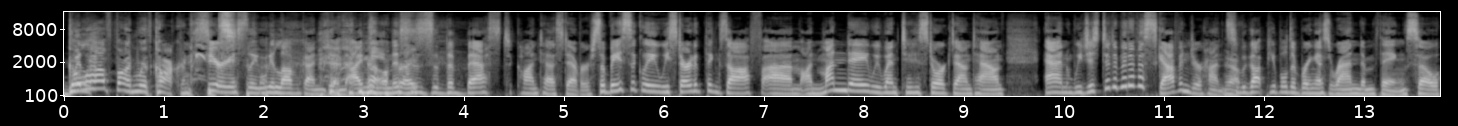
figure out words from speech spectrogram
Go have fun with Cochrane. Seriously, we love Gungeon. I mean, this right? is the best contest ever. So basically, we started things off um, on Monday. We went to historic downtown and we just did a bit of a scavenger hunt. Yeah. So we got people to bring us random things. So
